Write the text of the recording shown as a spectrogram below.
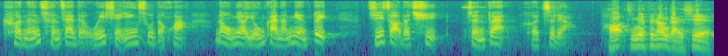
可能存在的危险因素的话，那我们要勇敢的面对，及早的去诊断和治疗。好，今天非常感谢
